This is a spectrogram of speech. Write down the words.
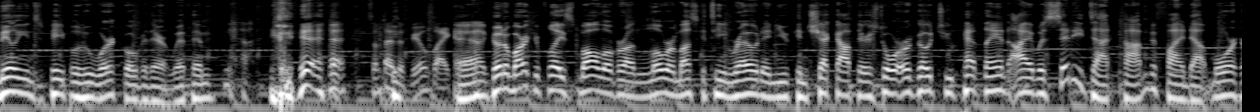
millions of people who work over there with him. Yeah. Sometimes it feels like. Yeah, go to Marketplace Mall over on Lower Muscatine Road and you can check out their store or go to petlandiowacity.com to find out more.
